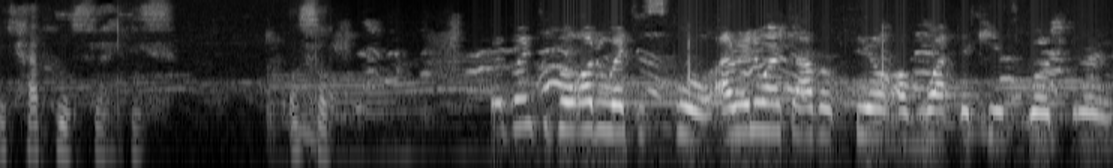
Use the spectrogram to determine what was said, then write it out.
it happens like this. Also, We're going to go all the way to school. I really want to have a feel of what the kids go through.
